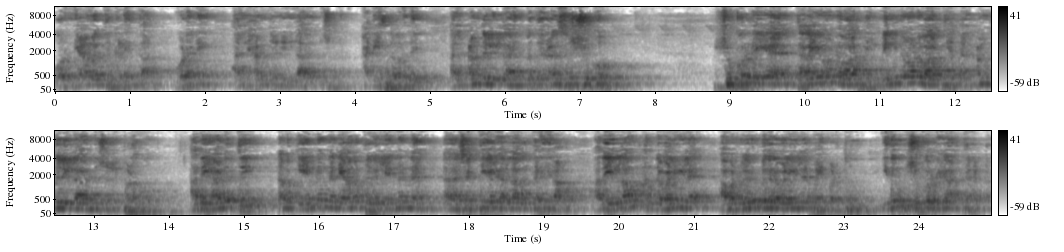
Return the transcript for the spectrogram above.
ஒரு ஞாபகத்து கிடைத்தால் உடனே அல்ஹம்துலில்லாஹ் என்று சொல்லணும். ஹதீஸ்ல வருது அல்ஹம்துலில்லாஹ் என்பது ரசு ஷுக்குர் சுக்குருடைய தலையான வார்த்தை மெயினான வார்த்தை அந்த என்று சொல்லி பழகுவது அதை அடுத்து நமக்கு என்னென்ன ஞாபகத்துகள் என்னென்ன அஹ், சக்திகளை அல்லாஹ் தருகிறானோ அதையெல்லாம் அந்த வழியில அவன் விரும்புகிற வழியில பயன்படுத்துவது இதுவும் சுக்கருடைய அடுத்த கட்டம்.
